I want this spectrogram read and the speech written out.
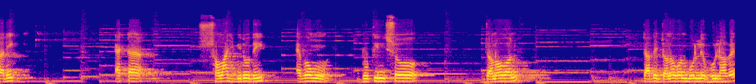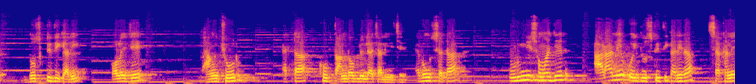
তারিখ একটা সমাজ বিরোধী এবং দু তিনশো জনগণ, যাদের জনগণ বললে ভুল হবে, দুষ্কৃতিকারী কলেজে ভাঙচুর একটা খুব তাণ্ডব লীলা চালিয়েছে এবং সেটা কুর্মী সমাজের আড়ালে ওই দুষ্কৃতিকারীরা সেখানে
